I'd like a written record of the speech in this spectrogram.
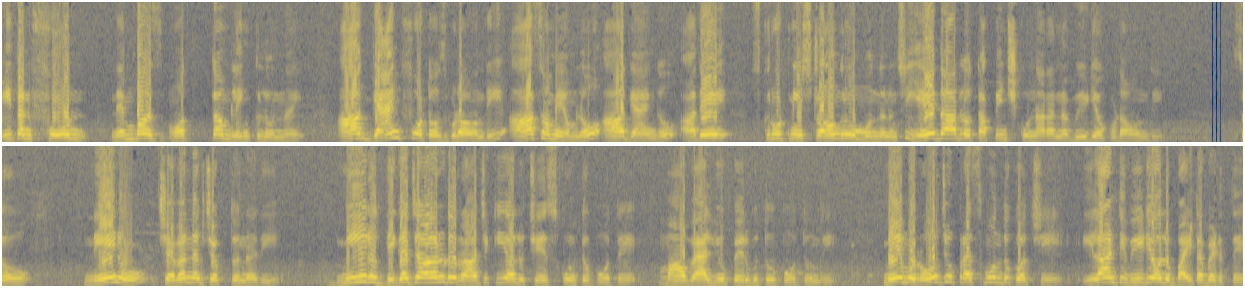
ఇతని ఫోన్ నెంబర్స్ మొత్తం లింకులు ఉన్నాయి. ఆ గ్యాంగ్ ఫొటోస్ కూడా ఉంది. ఆ సమయంలో ఆ గ్యాంగ్ అదే స్క్రూట్నీ స్ట్రాంగ్ రూమ్ ముందు నుంచి ఏ దారిలో తప్పించుకున్నారన్న వీడియో కూడా ఉంది. సో నేను చెవన్నకు చెప్తున్నది మీరు దిగజారుడు రాజకీయాలు చేసుకుంటూ పోతే మా వాల్యూ పెరుగుతూ పోతుంది. మేము రోజు ప్రెస్ ముందుకు వచ్చి ఇలాంటి వీడియోలు బయట పెడితే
